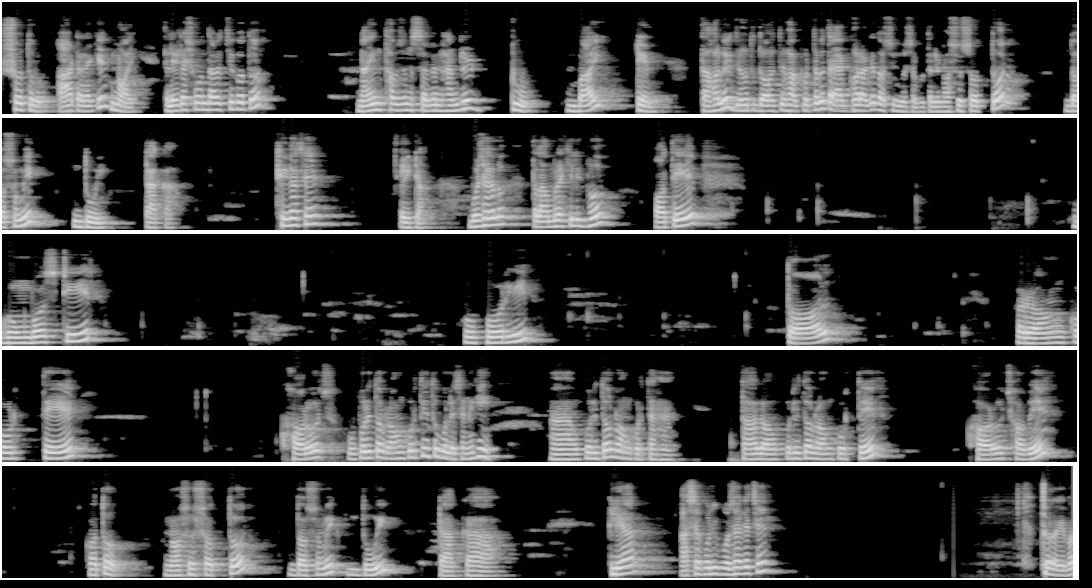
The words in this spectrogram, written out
সতেরো, আট আর একে নয়। তাহলে এটা সমান দাঁড়াচ্ছে কত? Nine thousand seven hundred two by ten তাহলে যেহেতু দশ দিয়ে ভাগ করতে হবে, তাই এক ঘর আগে দশমিক বসাবো। তাহলে নশো সত্তর দশমিক দুই টাকা। ঠিক আছে? এইটা। বোঝা গেল? তাহলে আমরা কি লিখব? অতএব গম্বুজটির উপরি তল রং করতে খরচ, উপরিতল রং করতেই তো বলেছে নাকি? উপরিতল রং করতে হ্যাঁ। তাহলে উপরিতল রং করতে খরচ হবে কত? নশো সত্তর দশমিক দুই টাকা। ক্লিয়ার? আশা করি বোঝা গেছে। চলো এবার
